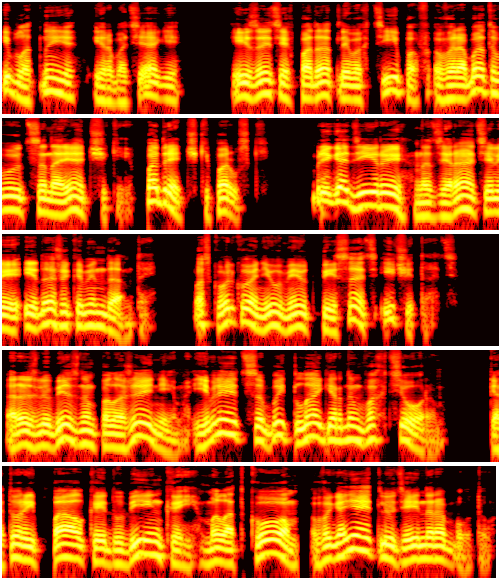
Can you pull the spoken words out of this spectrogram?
и блатные, и работяги. Из этих податливых типов вырабатываются нарядчики, подрядчики по-русски, бригадиры, надзиратели и даже коменданты, поскольку они умеют писать и читать. Разлюбезным положением является быть лагерным вахтером, который палкой-дубинкой, молотком выгоняет людей на работу.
